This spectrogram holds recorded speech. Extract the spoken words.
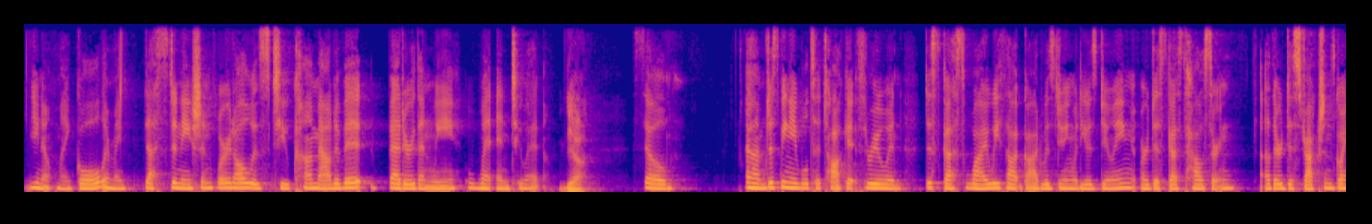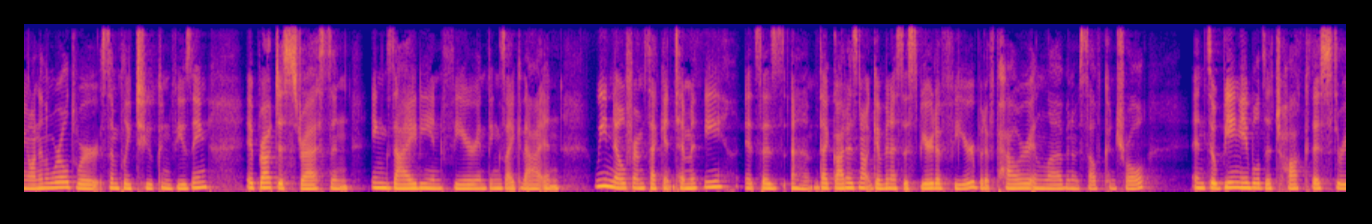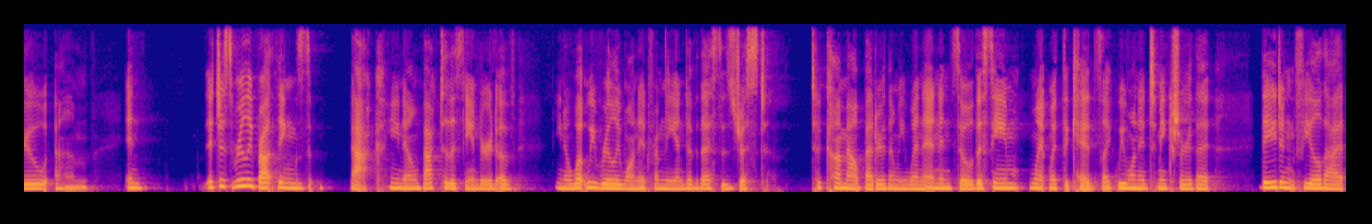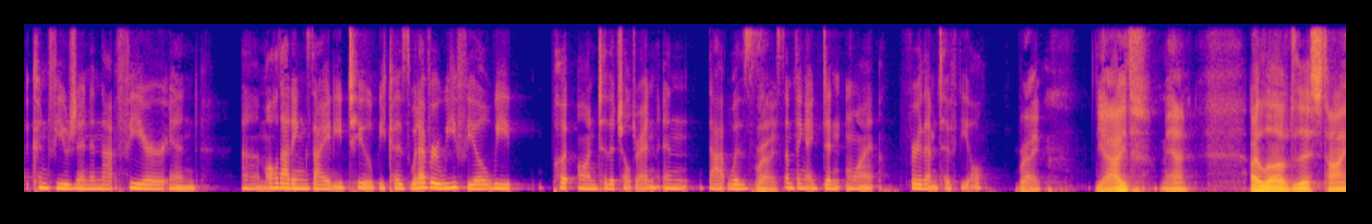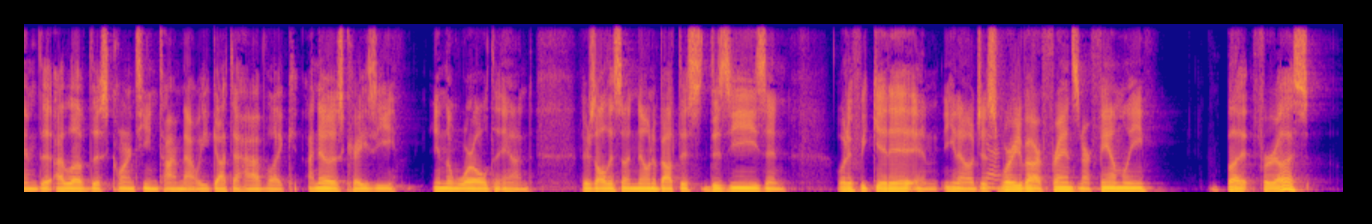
you know, my goal or my destination for it all was to come out of it better than we went into it. Yeah. So, um, just being able to talk it through and discuss why we thought God was doing what he was doing, or discuss how certain other distractions going on in the world were simply too confusing, it brought distress and anxiety and fear and things like that. And we know from Second Timothy, it says um, that God has not given us a spirit of fear, but of power and love and of self control. And so, being able to talk this through um, and it just really brought things back, you know, back to the standard of, you know, what we really wanted from the end of this is just to come out better than we went in. And so the same went with the kids. Like we wanted to make sure that they didn't feel that confusion and that fear and um, all that anxiety too, because whatever we feel, we put onto the children. And that was Right. something I didn't want for them to feel. Right. Yeah, I man, I loved this time that I loved this quarantine time that we got to have. Like I know it's crazy in the world and there's all this unknown about this disease and what if we get it and you know, just Yeah. worried about our friends and our family. But for us,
